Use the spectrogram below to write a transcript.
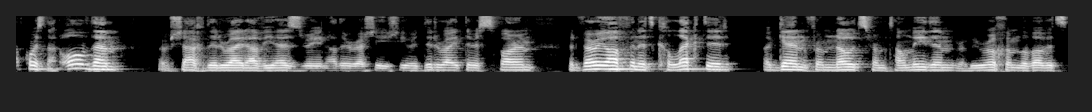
Of course, not all of them. Rav Shach did write, Avi Ezri and other Roshei Yeshiva did write their Sfarim but very often it's collected again from notes from Talmidim. Rabbi Rucham Levovitz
